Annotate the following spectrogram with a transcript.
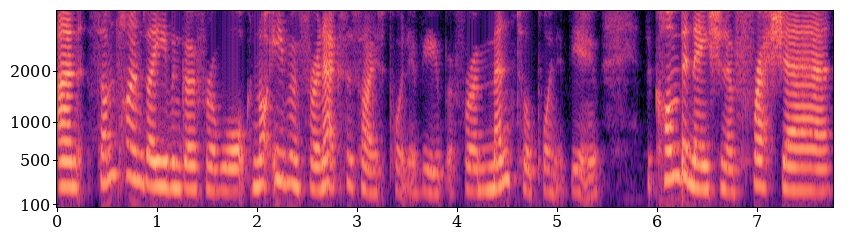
And sometimes I even go for a walk, not even for an exercise point of view, but for a mental point of view. The combination of fresh air,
